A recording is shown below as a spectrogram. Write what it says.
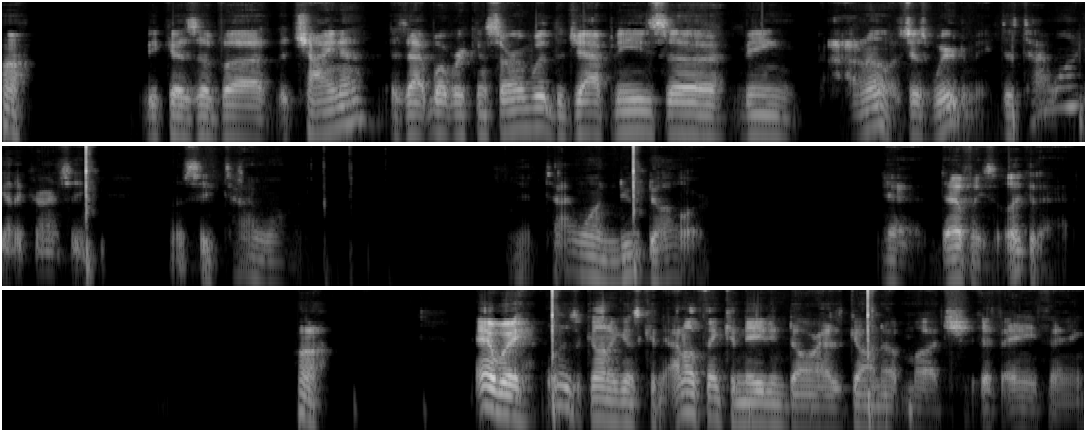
Huh. Because of uh, the China? Is that what we're concerned with? The Japanese uh, being, I don't know, it's just weird to me. Does Taiwan get a currency? Let's see, Taiwan. Yeah, Taiwan new dollar. Yeah, definitely. Look at that. Huh. Anyway, what has it gone against? I don't think Canadian dollar has gone up much, if anything.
